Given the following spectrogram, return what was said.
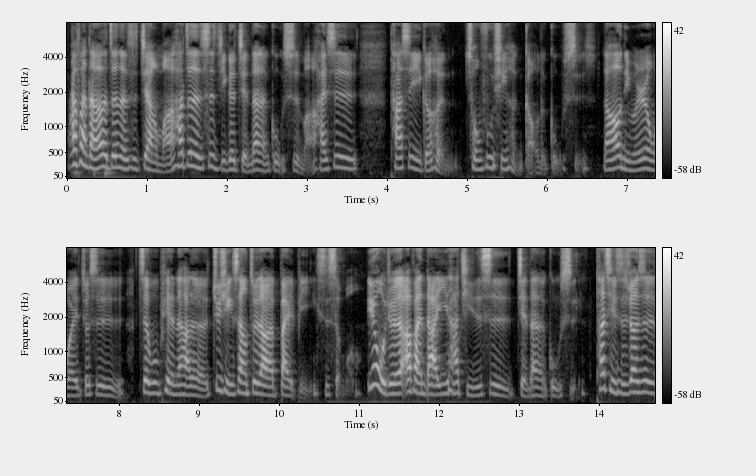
阿凡达二》真的是这样吗？它真的是几个简单的故事吗？还是？它是一个很重复性很高的故事，然后你们认为就是这部片它的剧情上最大的败笔是什么？因为我觉得《阿凡达一》它其实是简单的故事，它其实算是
